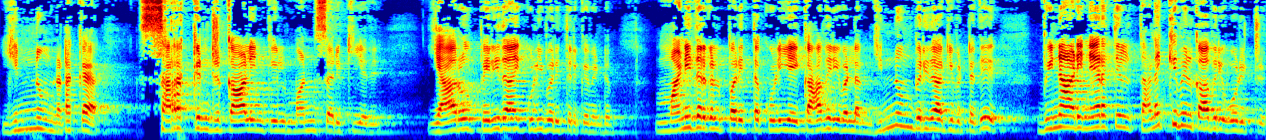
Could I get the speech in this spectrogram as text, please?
இன்னும் நடக்க சரக்கென்று காலின் கீழ் மண் சறுக்கியது. யாரோ பெரிதாய் குழி பறித்திருக்க வேண்டும். மனிதர்கள் பறித்த குழியை காவிரி வெள்ளம் இன்னும் பெரிதாகிவிட்டது. வினாடி நேரத்தில் தலைக்கு மேல் காவிரி ஓடிற்று.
